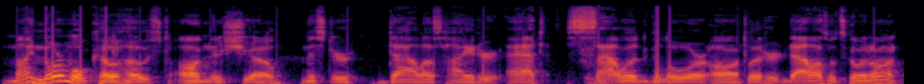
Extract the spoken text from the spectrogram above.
my normal co-host on this show, Mr. Dallas Hyder at Salad Galore on Twitter. Dallas, what's going on?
